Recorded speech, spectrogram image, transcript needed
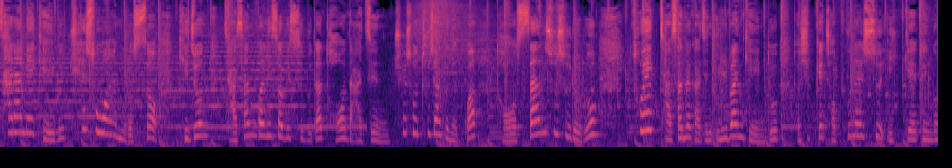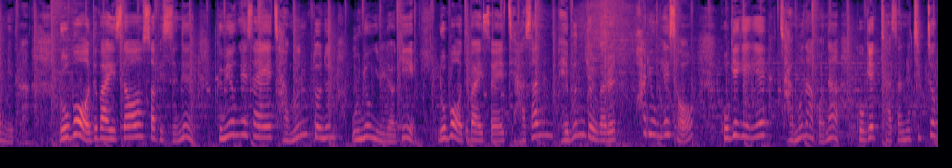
사람의 개입을 최소화함으로써 기존 자산 관리 서비스보다 더 낮은 최소 투자 금액과 더 싼 수수료로 소액 자산을 가진 일반 개인도 더 쉽게 접근할 수 있게 된 겁니다. 로보 어드바이저 서비스는 금융회사의 자문 또는 운용 인력이 로보 어드바이저의 자산 배분 결과를 활용해서 고객에게 자문하거나 고객 자산을 직접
